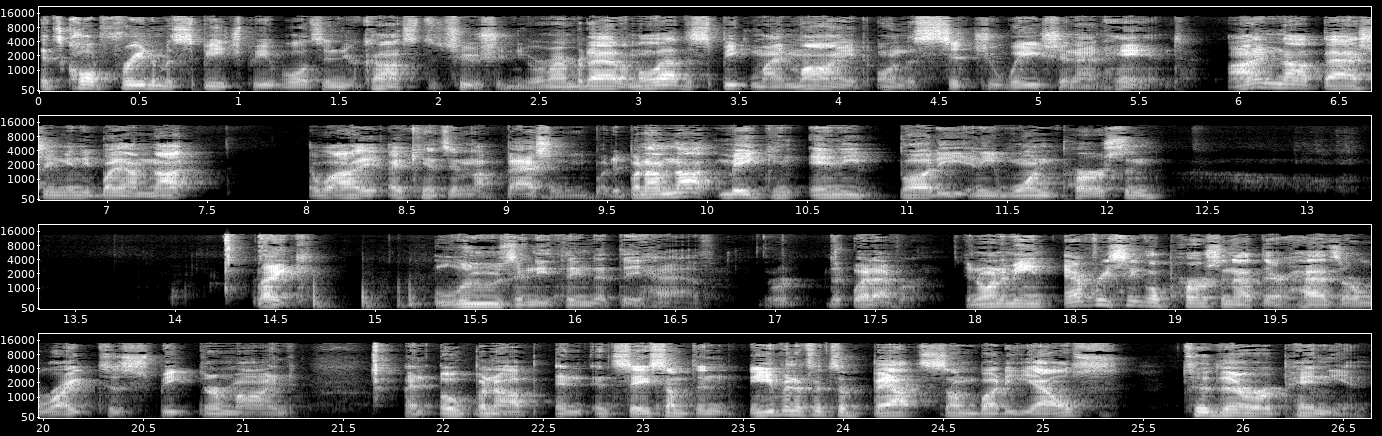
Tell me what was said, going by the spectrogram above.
It's called freedom of speech, people. It's in your Constitution. You remember that? I'm allowed to speak my mind on the situation at hand. I'm not bashing anybody. I'm not, well, I, I can't say I'm not bashing anybody, but I'm not making anybody, any one person, like lose anything that they have or whatever. You know what I mean? Every single person out there has a right to speak their mind and open up and, and say something, even if it's about somebody else, to their opinion.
